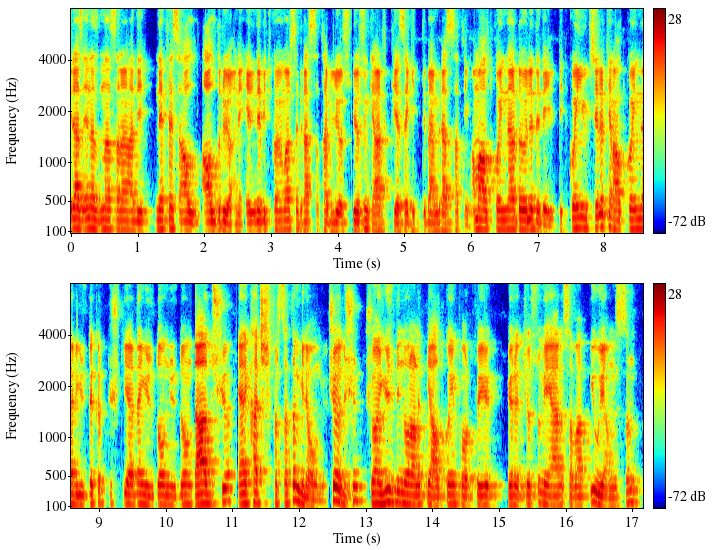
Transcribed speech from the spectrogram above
Biraz en azından sana hadi nefes al, aldırıyor. Hani elinde Bitcoin varsa biraz satabiliyorsun. Diyorsun ki artık piyasa gitti ben biraz satayım. Ama altcoin'lerde öyle de değil. Bitcoin yükselirken altcoin'ler %40 düştüğü yerden %10 %10 daha düşüyor. Yani kaçış fırsatın bile olmuyor. Şöyle düşün. Şu an 100 bin dolarlık bir altcoin portföyü yönetiyorsun ve yarın sabah bir uyanmışsın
